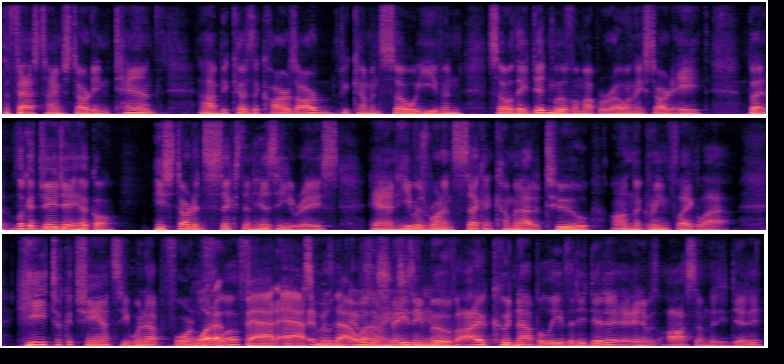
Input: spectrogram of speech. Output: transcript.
the fast time starting 10th uh, because the cars are becoming so even. So they did move them up a row and they start eighth. But look at JJ Hickle. He started sixth in his heat race and he was running second coming out of two on the green flag lap. He took a chance. He went up four. And What a fluff. badass It move was, that it was. was. an amazing Yeah. move. I could not believe that he did it, and it was awesome that he did it,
